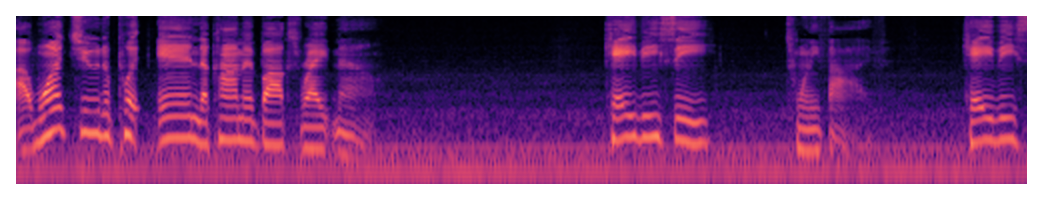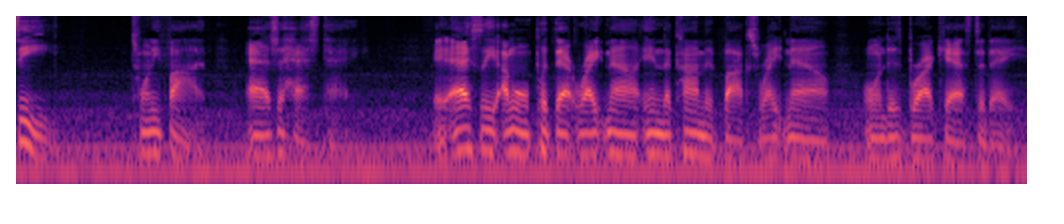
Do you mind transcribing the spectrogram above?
I want you to put in the comment box right now KVC 25. KVC 25 as a hashtag. And actually, I'm going to put that right now in the comment box right now on this broadcast today.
